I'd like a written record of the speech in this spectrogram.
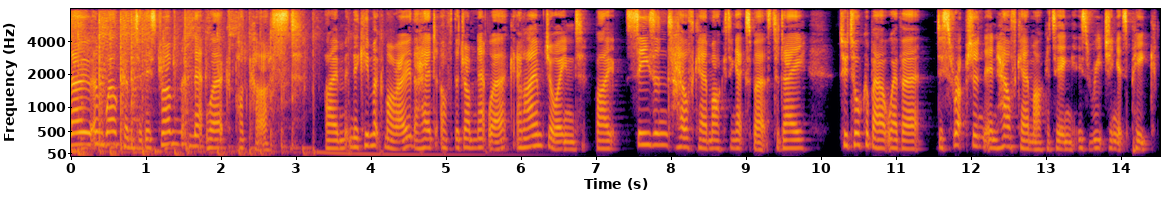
Hello and welcome to this Drum Network podcast. I'm Nikki McMorrow, the head of the Drum Network, and I am joined by seasoned healthcare marketing experts today to talk about whether disruption in healthcare marketing is reaching its peak.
